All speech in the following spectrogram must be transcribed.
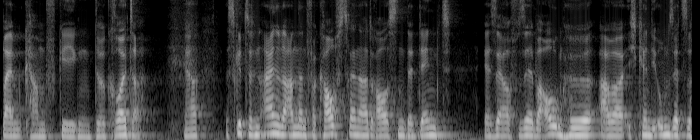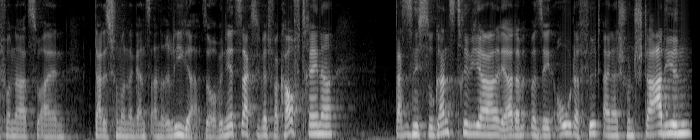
beim Kampf gegen Dirk Reuter. Ja, es gibt ja den einen oder anderen Verkaufstrainer draußen, der denkt, er sei auf selber Augenhöhe, aber ich kenne die Umsätze von nahezu allen. Das ist schon mal eine ganz andere Liga. So, wenn du jetzt sagst, ich werde Verkaufstrainer, das ist nicht so ganz trivial, ja, da wird man sehen, oh, da füllt einer schon Stadien.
